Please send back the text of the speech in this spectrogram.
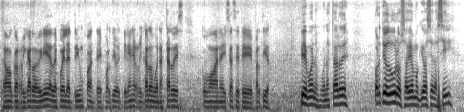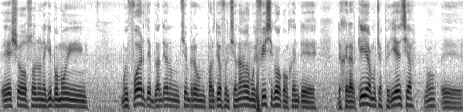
Estamos con Ricardo Griega después del triunfo ante Deportivo Italiano. Ricardo, buenas tardes. ¿Cómo analizás este partido? Bien, bueno, buenas tardes. Partido duro, sabíamos que iba a ser así. Ellos son un equipo muy, muy fuerte, plantean siempre un partido friccionado, muy físico, con gente de jerarquía, mucha experiencia. ¿no? Eh,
